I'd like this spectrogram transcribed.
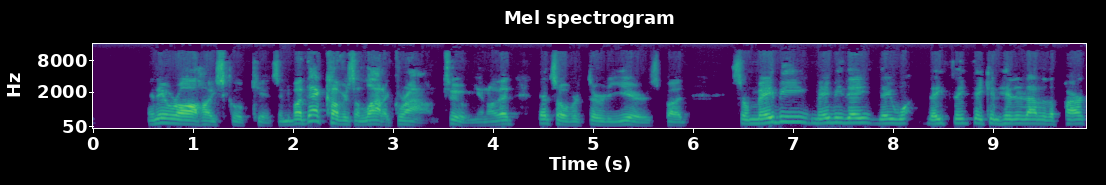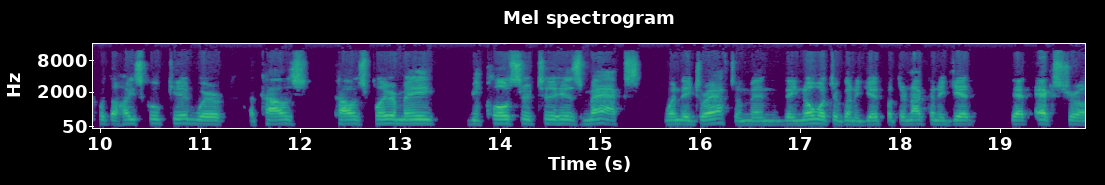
And they were all high school kids. And but that covers a lot of ground too. You know, that that's over 30 years. But so maybe maybe they they want they think they can hit it out of the park with a high school kid where a college college player may be closer to his max when they draft him and they know what they're going to get, but they're not going to get that extra,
